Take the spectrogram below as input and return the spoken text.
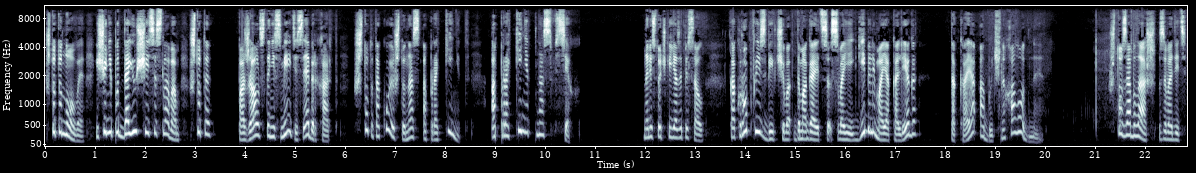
что-то новое, еще не поддающееся словам, что-то... Пожалуйста, не смейтесь, Эберхард, что-то такое, что нас опрокинет, опрокинет нас всех. На листочке я записал, как робко и избивчиво домогается своей гибели моя коллега, такая обычно холодная. Что за блажь заводить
